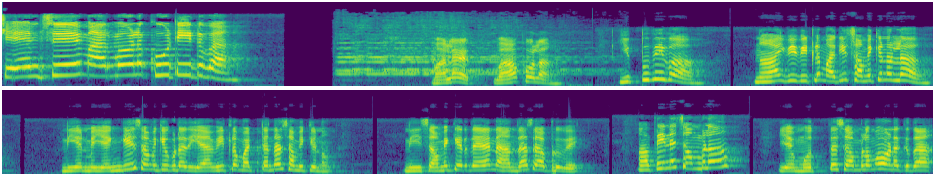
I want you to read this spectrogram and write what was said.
ஜேம்ஸ் மருமகளை கூட்டிட்டு வா. மலர் வா போலாம். இப்பவே வா. நான் இவ வீட்டில் மதியம் சமைக்கணும்ல. நீ என்ன எங்கேயும் சமைக்க கூடாது? என் வீட்டில் மட்டும்தான் சமைக்கணும். நீ சமைக்கிறத நான் தான் சாப்பிடுவேன். அப்படின்னா சம்பளம்? என் மொத்த சம்பளமும் உனக்கு தான்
